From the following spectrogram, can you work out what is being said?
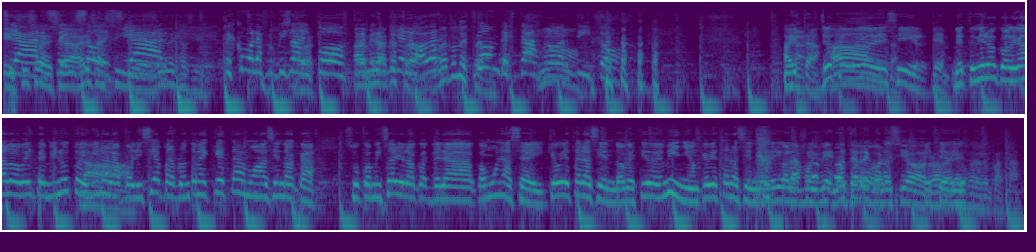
desear, hizo desear, se hizo es así, desear. es así. Es como la frutilla del postre. Ah, mírenlo, está. a ver, A ver, ¿dónde está? estás, No. Robertito? Ahí Mira, está. Yo te Ah, voy a está. decir, me tuvieron colgado 20 minutos y No. vino la policía para preguntarme qué estábamos haciendo acá. Su comisario de la, Comuna 6, ¿qué voy a estar haciendo? Vestido de Minion, ¿qué voy a estar haciendo? Le digo a la Está muy gente, bien, no te reconoció, este, Robert, eso es lo que pasa.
